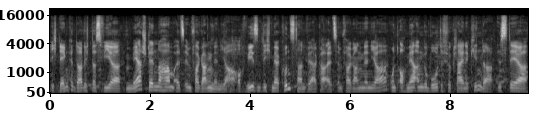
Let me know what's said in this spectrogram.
Ich denke, dadurch, dass wir mehr Stände haben als im vergangenen Jahr, auch wesentlich mehr Kunsthandwerker als im vergangenen Jahr und auch mehr Angebote für kleine Kinder, ist der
